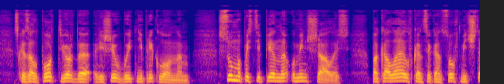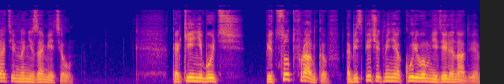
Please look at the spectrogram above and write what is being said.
— сказал Порт, твердо решив быть непреклонным. Сумма постепенно уменьшалась, пока Лайл в конце концов мечтательно не заметил. Какие-нибудь пятьсот франков обеспечат меня куревом недели на две.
